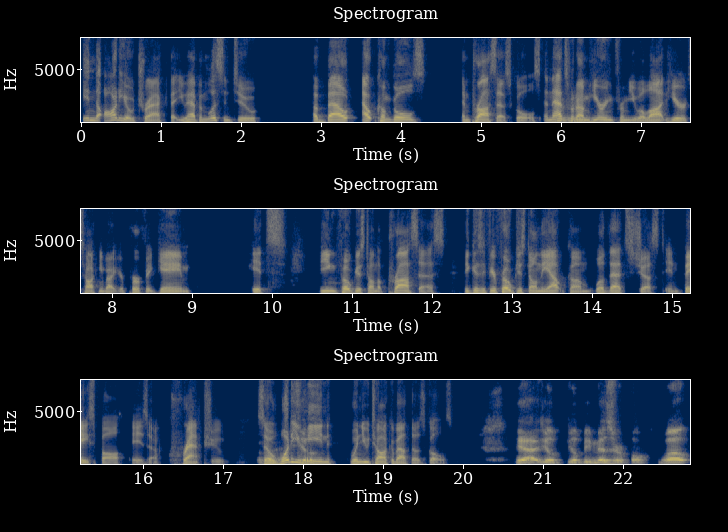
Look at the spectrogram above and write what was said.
in the audio track that you have him listen to about outcome goals and process goals. And that's mm-hmm. what I'm hearing from you a lot here talking about your perfect game. It's being focused on the process because if you're focused on the outcome, well, that's just in baseball is a crapshoot. So what do you mean when you talk about those goals? Yeah, you'll you'll be miserable. Well,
